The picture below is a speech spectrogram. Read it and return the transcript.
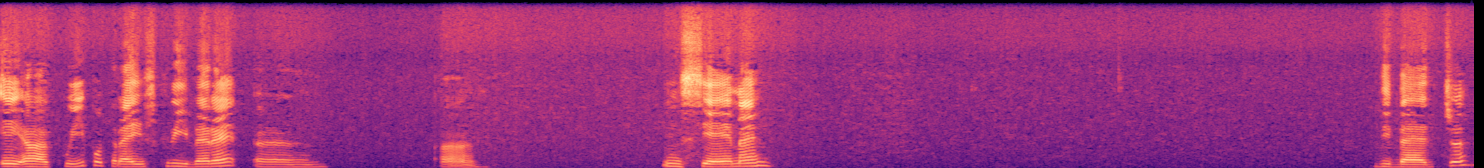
E eh, qui potrei scrivere eh, eh, insieme. Di badge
